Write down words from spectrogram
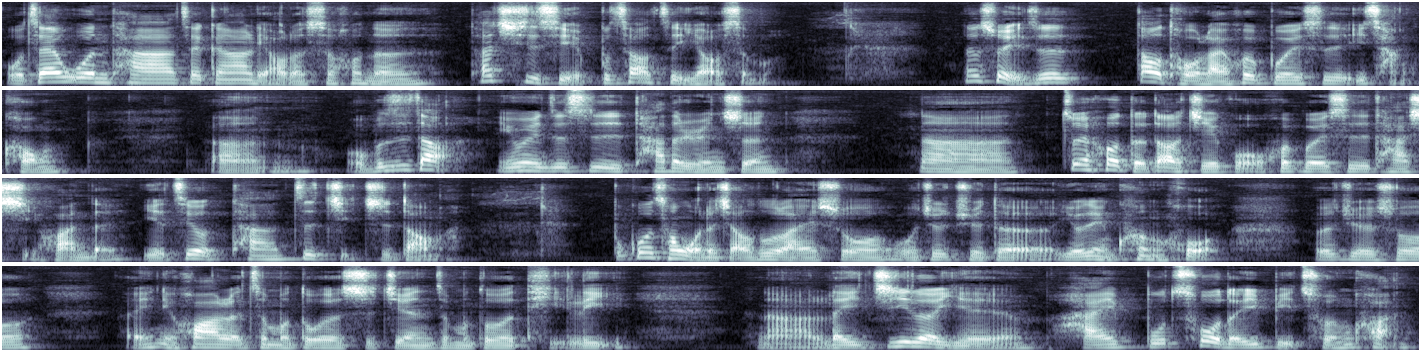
我在问他在跟他聊的时候呢，他其实也不知道自己要什么。那所以这到头来会不会是一场空？嗯，我不知道，因为这是他的人生。那最后得到结果会不会是他喜欢的，也只有他自己知道嘛。不过从我的角度来说，我就觉得有点困惑。我就觉得说，哎，你花了这么多的时间，这么多的体力，那累积了也还不错的一笔存款，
